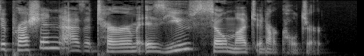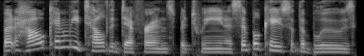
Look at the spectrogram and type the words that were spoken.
Depression as a term is used so much in our culture. But how can we tell the difference between a simple case of the blues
